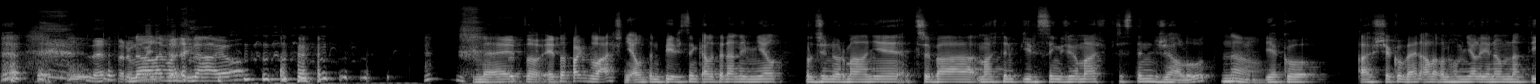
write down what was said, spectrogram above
no. Ne, No ale promiňte. možná jo. ne, je to, je to fakt zvláštní. A on ten piercing ale teda neměl, protože normálně třeba máš ten piercing, že ho máš přes ten žalud, No, jako až jako ven, ale on ho měl jenom na té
